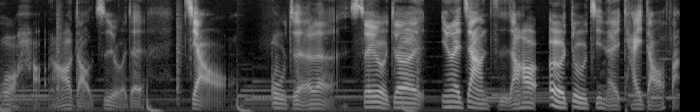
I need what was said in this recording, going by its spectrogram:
握好，然后导致我的。脚骨折了，所以我就因为这样子，然后二度进了开刀房。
